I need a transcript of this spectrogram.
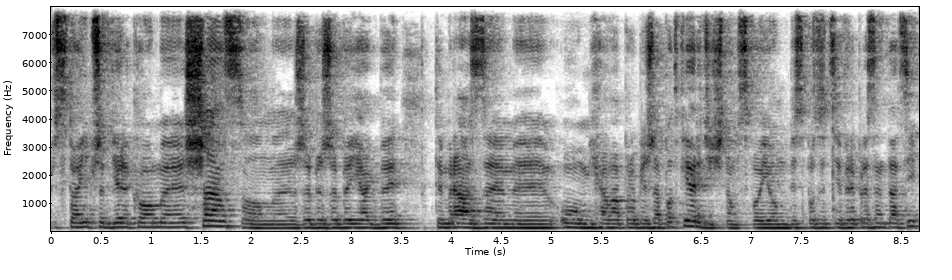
stoi przed wielką szansą, żeby, żeby jakby tym razem u Michała Probierza potwierdzić tą swoją dyspozycję w reprezentacji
